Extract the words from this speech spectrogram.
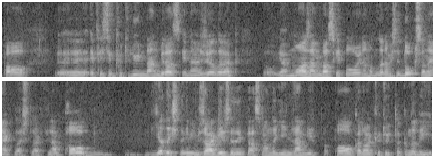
Pau e, Efes'in kötülüğünden biraz enerji alarak yani muazzam bir basketbol oynamadılar ama işte 90'a yaklaştılar filan. Pau ya da işte ne bileyim Zalgiris'e deplasmanda yenilen bir Pau kadar kötü bir takım da değil.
